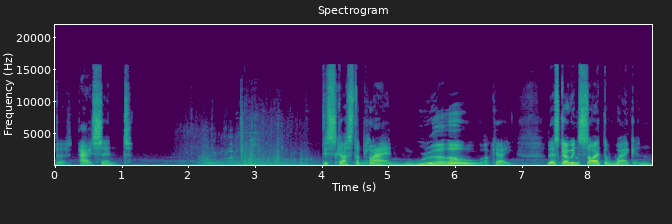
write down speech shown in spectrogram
the ascent. Discuss the plan. Whoa! Okay. Let's go inside the wagon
